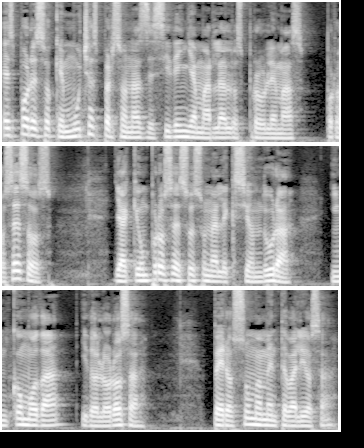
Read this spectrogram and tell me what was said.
Es por eso que muchas personas deciden llamarle a los problemas procesos, ya que un proceso es una lección dura, incómoda y dolorosa, pero sumamente valiosa.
